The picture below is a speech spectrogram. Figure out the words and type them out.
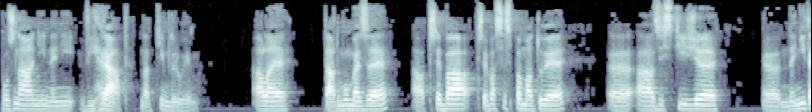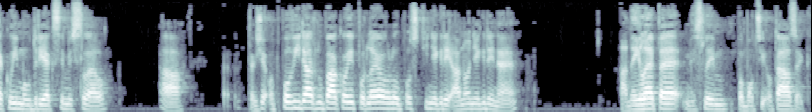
poznání není vyhrát nad tím druhým, ale dát mu meze a třeba, třeba se spamatuje eh, a zjistí, že eh, není takový moudrý, jak si myslel. A takže odpovídat hlupákovi podle jeho hlouposti někdy ano, někdy ne. A nejlépe, myslím, pomocí otázek.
